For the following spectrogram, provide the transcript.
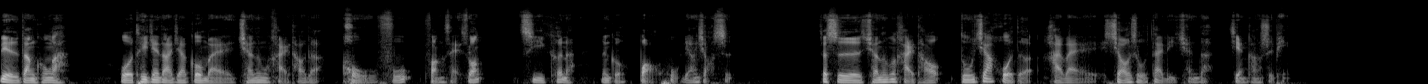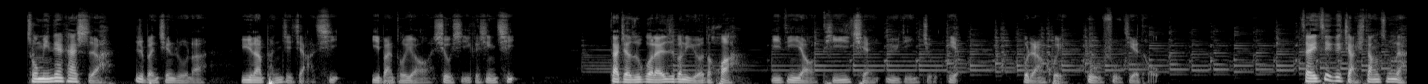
烈日当空啊，我推荐大家购买全日空海淘的口服防晒霜，吃一颗呢能够保护两小时。这是全日空海淘独家获得海外销售代理权的健康食品。从明天开始啊。日本进入了盂兰盆节假期，一般都要休息一个星期。大家如果来日本旅游的话，一定要提前预订酒店，不然会露宿街头。在这个假期当中呢，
